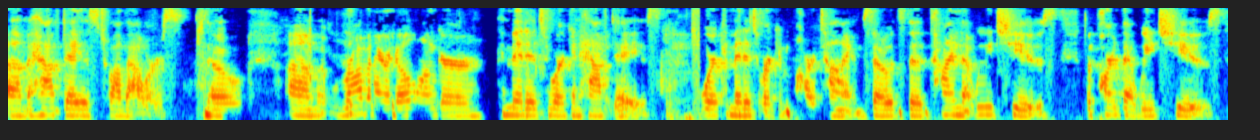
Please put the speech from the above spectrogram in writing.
Um, a half day is twelve hours. So um, Rob and I are no longer committed to working half days. We're committed to working part time. So it's the time that we choose, the part that we choose,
